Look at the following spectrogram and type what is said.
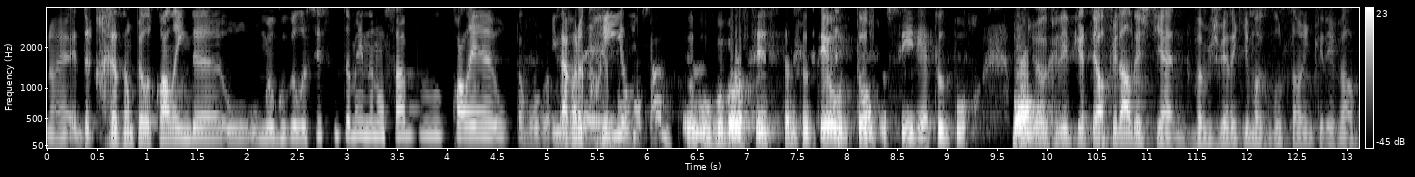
não é? Da razão pela qual ainda o, o, meu Google Assistant também ainda não sabe qual é o. Então, ainda agora corri e ele não sabe. O Google Assistant, o teu, todo, o Siri, é tudo burro. Bom, eu acredito que até ao final deste ano vamos ver aqui uma revolução incrível.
